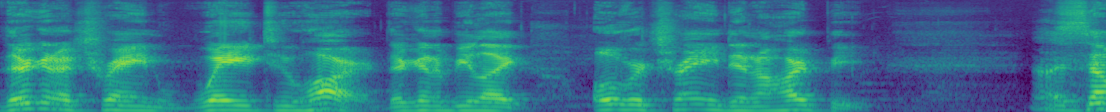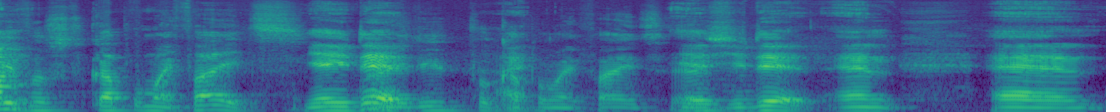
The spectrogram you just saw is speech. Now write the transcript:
they're gonna train way too hard. They're gonna be like overtrained in a heartbeat. I some- did for a couple of my fights. Yeah, you did. I did for a couple of my fights. uh, Yes, you did, and and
